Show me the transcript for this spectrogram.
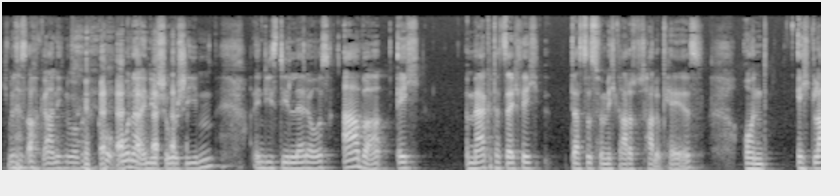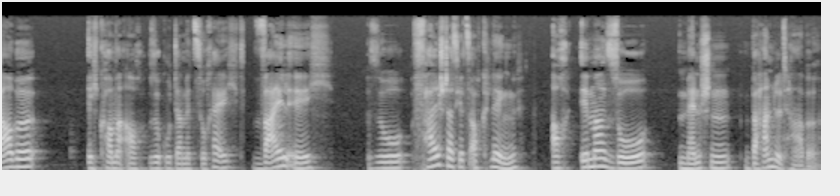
Ich will das auch gar nicht nur Corona in die Show schieben, in die Stilettos. Aber ich merke tatsächlich, dass das für mich gerade total okay ist. Und ich glaube, ich komme auch so gut damit zurecht, weil ich, so falsch das jetzt auch klingt, auch immer so Menschen behandelt habe,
